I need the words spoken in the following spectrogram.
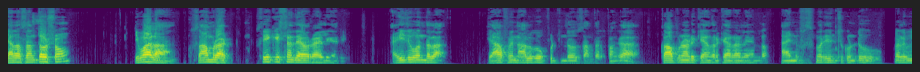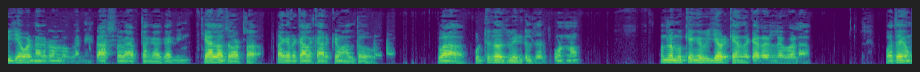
చాలా సంతోషం. ఇవాళ సామ్రాట్ శ్రీకృష్ణదేవరాయలు గారి ఐదు వందల యాభై నాలుగో పుట్టినరోజు సందర్భంగా కాపునాడు కేంద్ర కార్యాలయంలో ఆయన స్మరించుకుంటూ వాళ్ళ విజయవాడ నగరంలో కానీ రాష్ట్ర వ్యాప్తంగా కానీ చాలా చోట్ల రకరకాల కార్యక్రమాలతో ఇవాళ పుట్టినరోజు వేడుకలు జరుపుకుంటున్నాం. అందులో ముఖ్యంగా విజయవాడ కేంద్ర కార్యాలయంలో ఇవాళ ఉదయం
